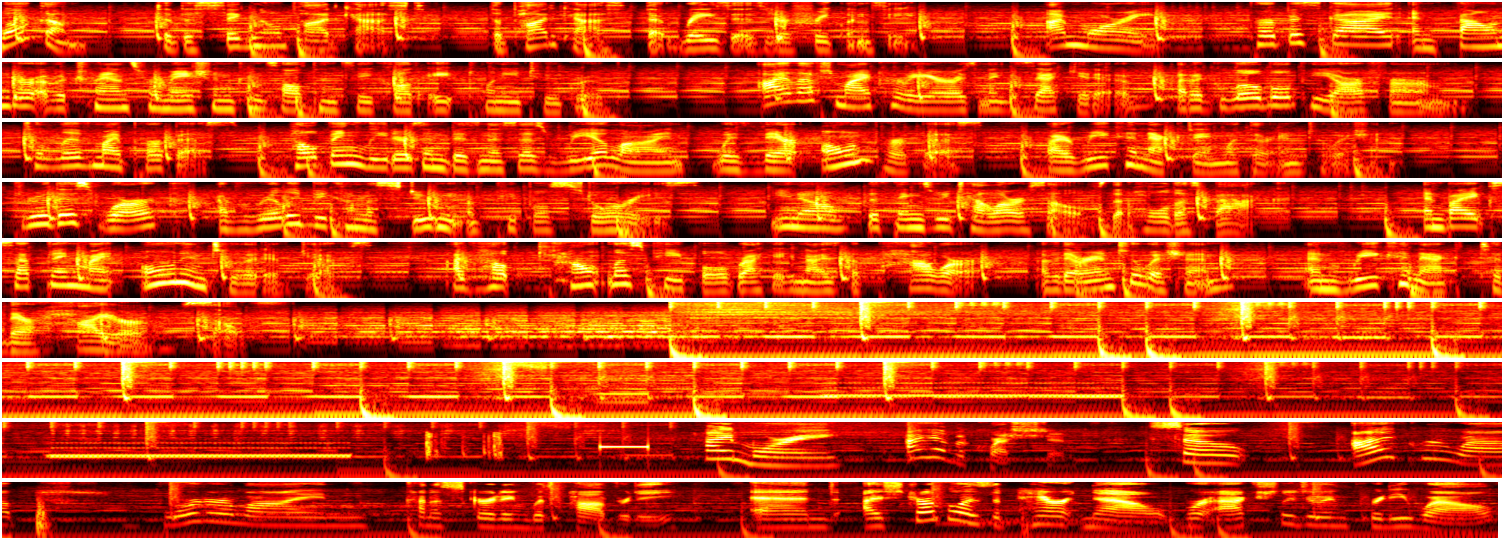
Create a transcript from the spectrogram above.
Welcome to the Signal Podcast, the podcast that raises your frequency. I'm Mory, purpose guide and founder of a transformation consultancy called 822 Group. I left my career as an executive at a global PR firm to live my purpose, helping leaders and businesses realign with their own purpose by reconnecting with their intuition. Through this work, I've really become a student of people's stories. You know, the things we tell ourselves that hold us back. And by accepting my own intuitive gifts, I've helped countless people recognize the power of their intuition and reconnect to their higher self. I grew up borderline kind of skirting with poverty, and I struggle as a parent now. We're actually doing pretty well.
